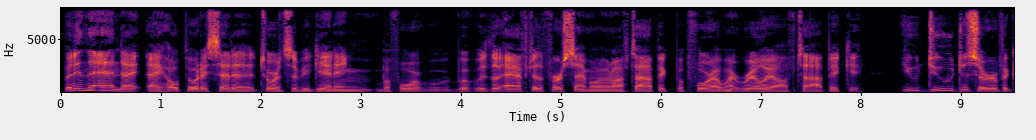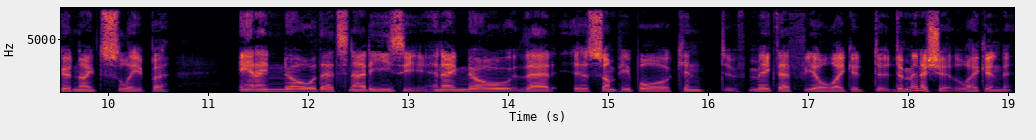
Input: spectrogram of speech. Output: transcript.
But in the end, I, I hope what I said uh, towards the beginning before, after the first time I went off topic, before I went really off topic, you do deserve a good night's sleep. And I know that's not easy. And I know that some people can make that feel like it, d- diminish it, like, and,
